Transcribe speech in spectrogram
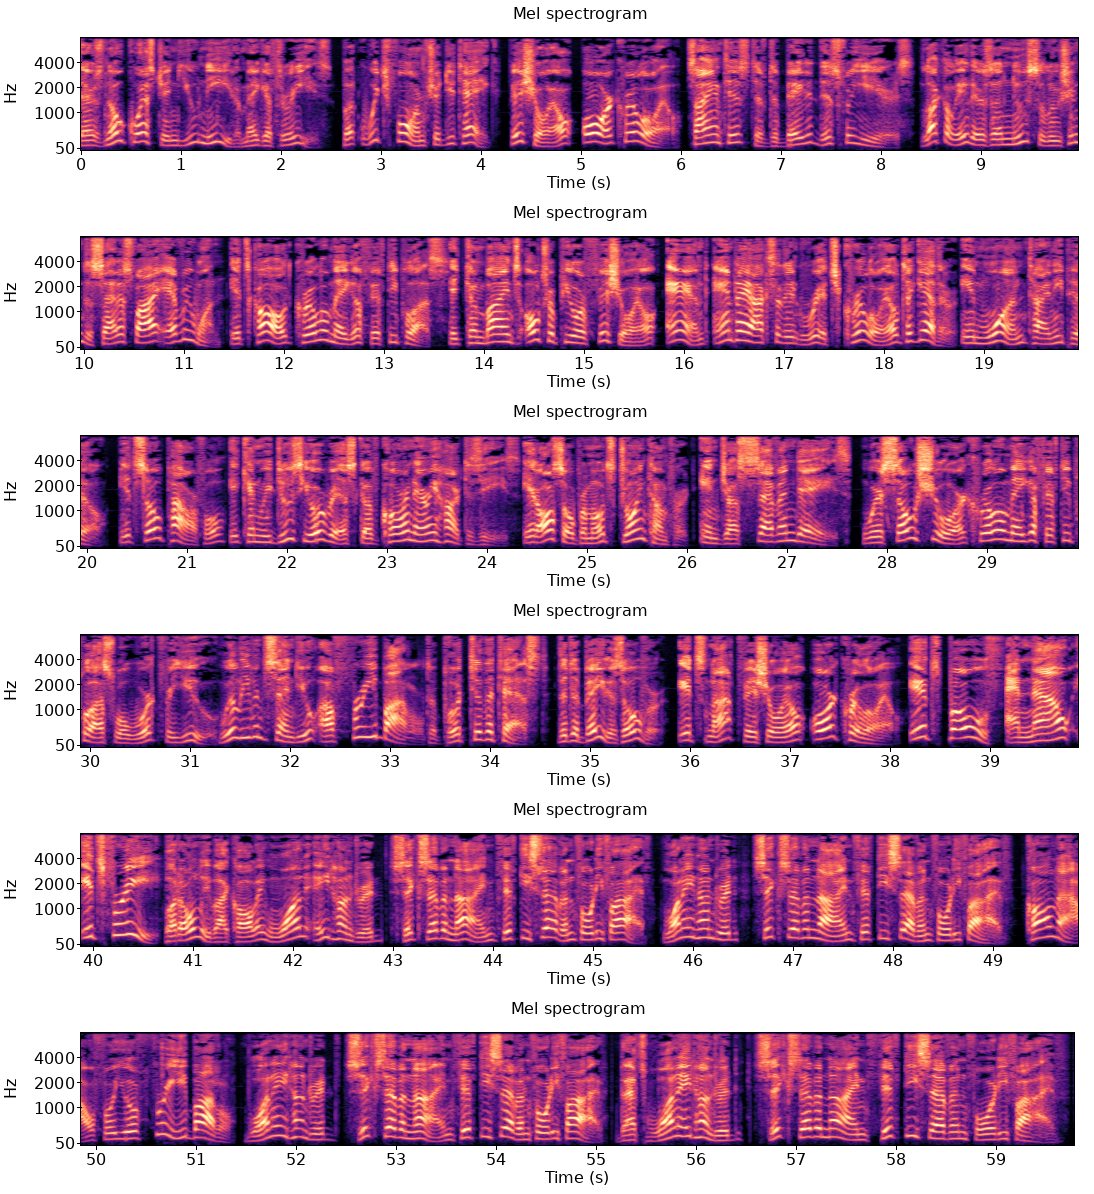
There's no question you need omega 3s, but which form should you take? Fish oil or krill oil? Scientists have debated this for years. Luckily, there's a new solution to satisfy everyone. It's called Krill Omega 50 Plus. It combines ultra pure fish oil and antioxidant rich krill oil together in one tiny pill. It's so powerful, it can reduce your risk of coronary heart disease. It also promotes joint comfort in just seven days. We're so sure Krill Omega 50 Plus will work for you, we'll even send you a free bottle to put to the test. The debate is over. It's not fish oil or krill oil. It's both. And now it's free, but only by calling 1 800 679 5745. 1 800 679 5745. Call now for your free bottle. 1 800 679 5745. That's 1 800 679 5745.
